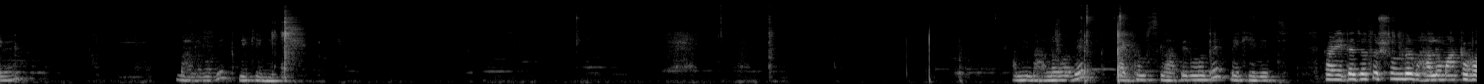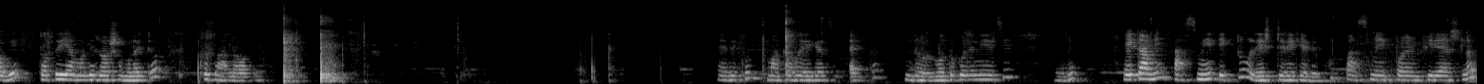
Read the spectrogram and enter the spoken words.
এবার ভালোভাবে মেখে নিচ্ছি আমি ভালোভাবে একদম স্লাবের মধ্যে মেখে নিচ্ছি। কারণ এটা যত সুন্দর ভালো মাখা হবে, ততই আমাদের রসমলাইটা খুব ভালো হবে। এই দেখুন, মাখা হয়ে গেছে। একটা ডোর মতো করে নিয়েছি। যে এটা আমি পাঁচ মিনিট একটু রেস্টে রেখে দেবো। পাঁচ মিনিট পরে আমি ফিরে আসলাম।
